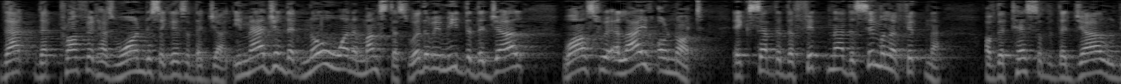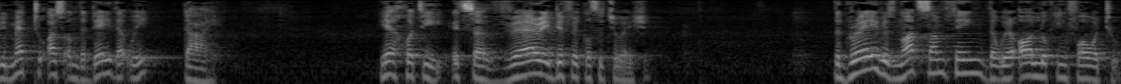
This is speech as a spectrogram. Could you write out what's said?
that that prophet has warned us against the Dajjal. Imagine that no one amongst us, whether we meet the Dajjal whilst we're alive or not, except that the fitna, the similar fitna of the test of the Dajjal will be met to us on the day that we die. Yeah, khwati, it's a very difficult situation. The grave is not something that we're all looking forward to.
